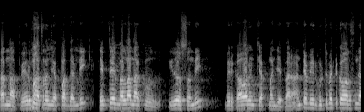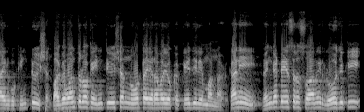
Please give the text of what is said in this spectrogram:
సార్ నా పేరు మాత్రం చెప్పొద్దండి. చెప్తే మళ్ళా నాకు ఇది వస్తుంది. మీరు కావాలని చెప్పమని చెప్పాను. అంటే మీరు గుర్తుపెట్టుకోవాల్సింది ఆయనకు ఒక ఇంట్యూషన్ భగవంతుడు ఒక ఇంట్యూషన్ నూట ఇరవై ఒక్క కేజీలు ఇమ్మన్నాడు. కానీ వెంకటేశ్వర స్వామి రోజుకి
